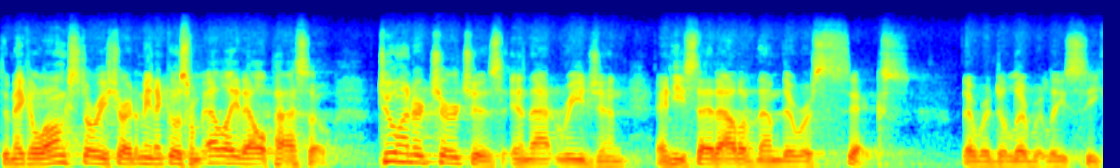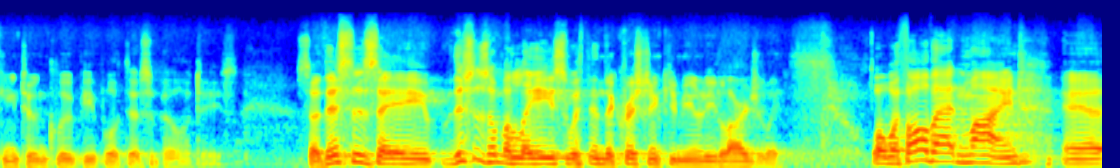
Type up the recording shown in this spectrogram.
To make a long story short, I mean, it goes from LA to El Paso. 200 churches in that region, and he said out of them there were six that were deliberately seeking to include people with disabilities. So this is a, this is a malaise within the Christian community largely. Well, with all that in mind, uh,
